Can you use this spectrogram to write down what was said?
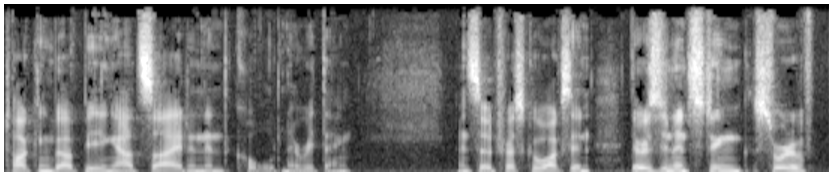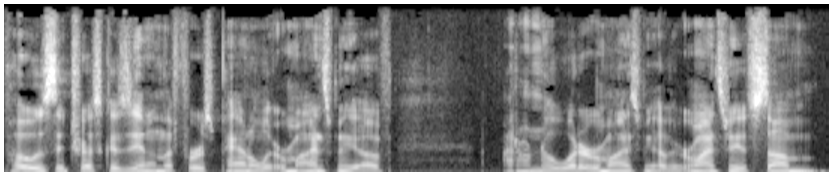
talking about being outside and in the cold and everything. And so Tresca walks in. There's an interesting sort of pose that Tresca's in on the first panel. It reminds me of I don't know what it reminds me of. It reminds me of some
